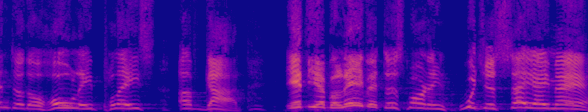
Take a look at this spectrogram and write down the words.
into the holy place of God. If you believe it this morning, would you say amen? amen?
